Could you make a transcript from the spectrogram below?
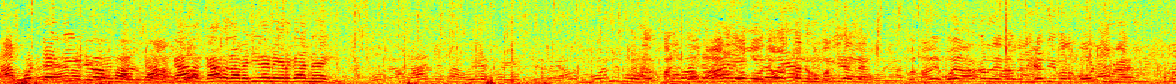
ආ පොට්ටේ දීලා බං. ගාලා ගාලා වැඩි වෙන එකට ගන්න හැකි. පල්ලි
